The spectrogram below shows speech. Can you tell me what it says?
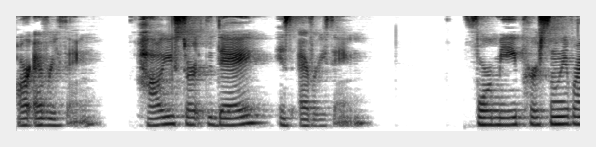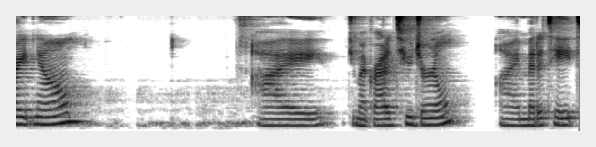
are everything. How you start the day is everything. For me personally, right now, I do my gratitude journal I meditate,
